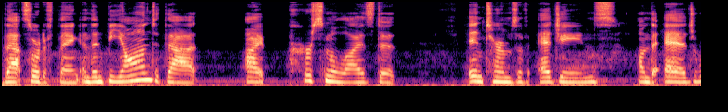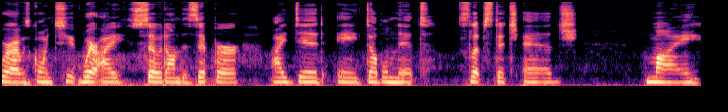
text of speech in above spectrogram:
that sort of thing. And then beyond that, I personalized it in terms of edgings on the edge where I was going to, where I sewed on the zipper. I did a double knit slip stitch edge. My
